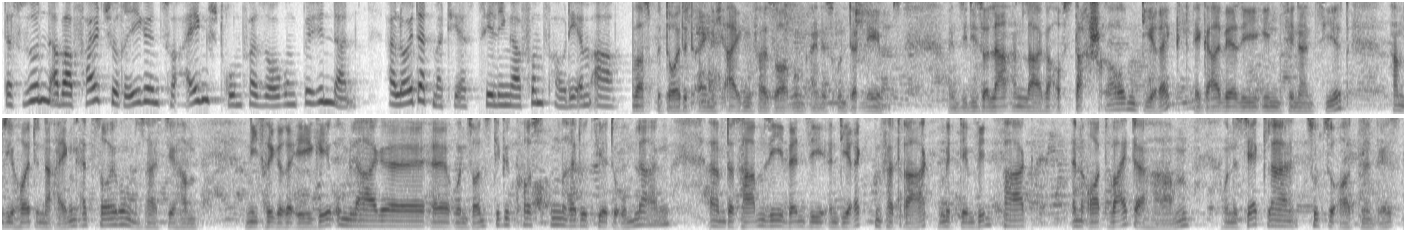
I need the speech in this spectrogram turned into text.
Das würden aber falsche Regeln zur Eigenstromversorgung behindern, erläutert Matthias Zehlinger vom VDMA. Was bedeutet eigentlich Eigenversorgung eines Unternehmens? Wenn Sie die Solaranlage aufs Dach schrauben, direkt, egal wer sie Ihnen finanziert, haben Sie heute eine Eigenerzeugung. Das heißt, Sie haben niedrigere EEG-Umlage äh, und sonstige Kosten, reduzierte Umlagen. Ähm, das haben Sie, wenn Sie einen direkten Vertrag mit dem Windpark einen Ort weiter haben und es sehr klar zuzuordnen ist,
